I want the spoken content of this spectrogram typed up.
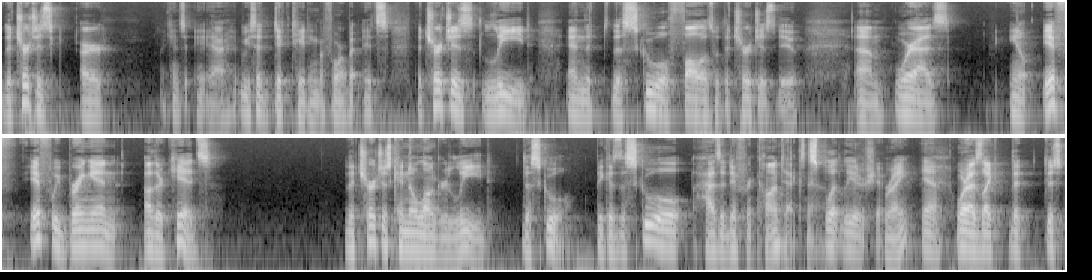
the churches are, I can't say, yeah, we said dictating before, but it's the churches lead, and the the school follows what the churches do. Um, whereas, you know, if if we bring in other kids, the churches can no longer lead the school because the school has a different context now Split leadership. right? Yeah. Whereas like the this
